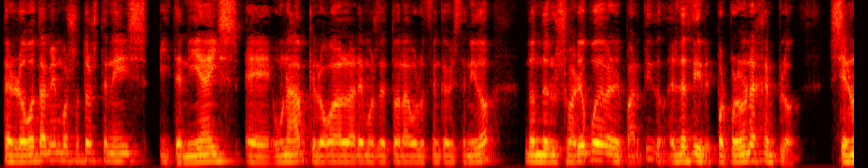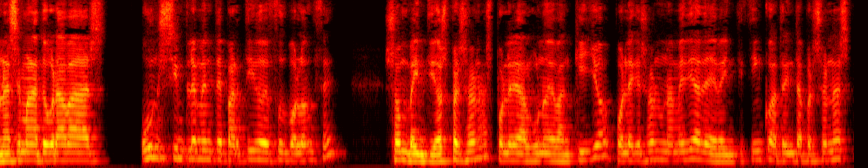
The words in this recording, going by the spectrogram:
pero luego también vosotros tenéis y teníais eh, una app, que luego hablaremos de toda la evolución que habéis tenido, donde el usuario puede ver el partido. Es decir, por poner un ejemplo, si en una semana tú grabas un simplemente partido de fútbol 11, son 22 personas, ponle alguno de banquillo, ponle que son una media de 25 a 30 personas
